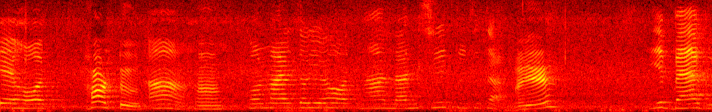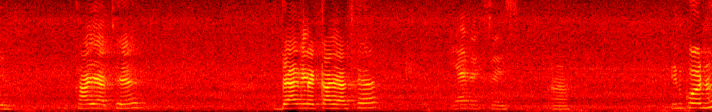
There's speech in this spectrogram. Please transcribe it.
ये हॉट हॉट हाँ. हाँ. कौन मार तो ये हॉट ना लंच टिकटा ये? ये बैग कहाँ जाते बैग लेकर कहाँ जाते यार एक्सरसाइज हाँ. इनको न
